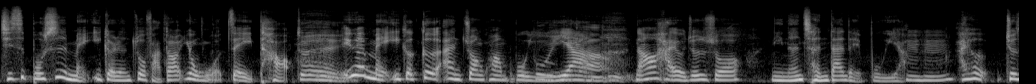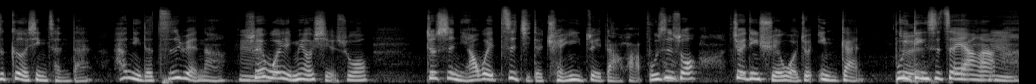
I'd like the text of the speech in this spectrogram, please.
其实不是每一个人做法都要用我这一套，对，因为每一个个案状况不一样。一样然后还有就是说。你能承担的也不一样，嗯、哼还有就是个性承担，还有你的资源呐、啊。嗯、所以我也没有写说，就是你要为自己的权益最大化，不是说就一定学我就硬干，不一定是这样啊。嗯、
